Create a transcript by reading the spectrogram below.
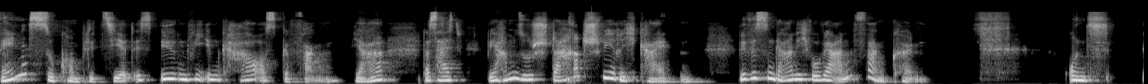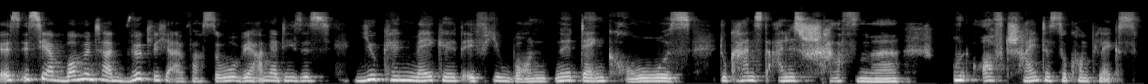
wenn es so kompliziert ist, irgendwie im Chaos gefangen. Ja, das heißt, wir haben so Startschwierigkeiten. Wir wissen gar nicht, wo wir anfangen können. Und es ist ja momentan wirklich einfach so. Wir haben ja dieses You can make it if you want, ne? Denk groß. Du kannst alles schaffen. Und oft scheint es so komplex.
